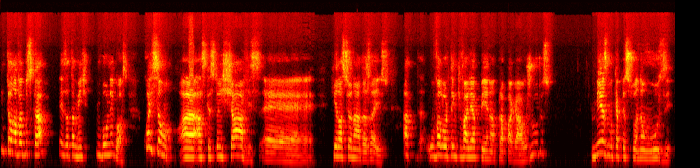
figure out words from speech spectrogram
Então ela vai buscar exatamente um bom negócio. Quais são a, as questões chaves é, relacionadas a isso? A, o valor tem que valer a pena para pagar os juros, mesmo que a pessoa não use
